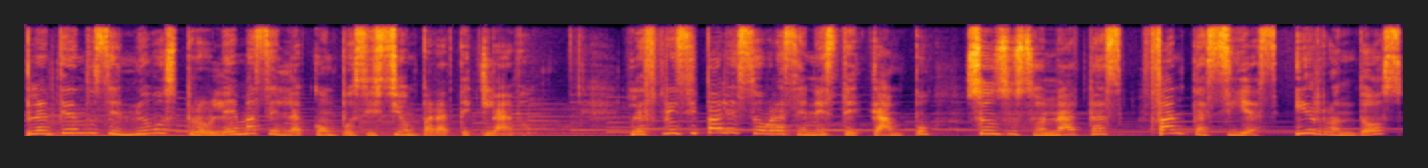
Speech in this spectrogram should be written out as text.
planteándose nuevos problemas en la composición para teclado. Las principales obras en este campo son sus sonatas, fantasías y rondos,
